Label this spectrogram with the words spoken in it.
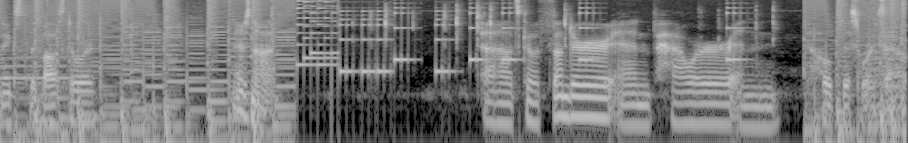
Right next to the boss door. There's not. Uh, let's go with thunder and power and hope this works out.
